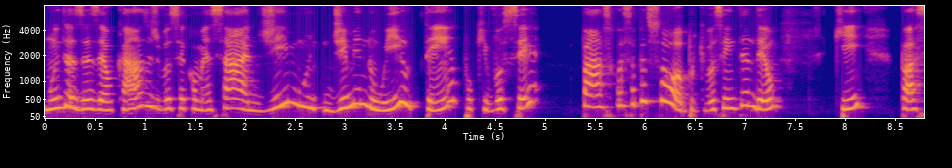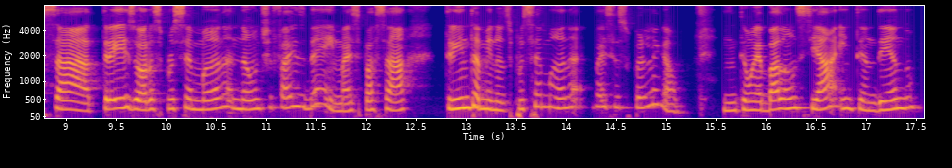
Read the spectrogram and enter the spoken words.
muitas vezes é o caso de você começar a diminuir o tempo que você passa com essa pessoa, porque você entendeu que passar três horas por semana não te faz bem, mas passar 30 minutos por semana vai ser super legal. Então é balancear entendendo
